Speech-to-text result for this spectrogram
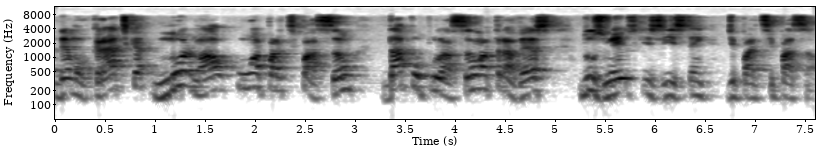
democrática normal, com a participação da população através dos meios que existem de participação.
